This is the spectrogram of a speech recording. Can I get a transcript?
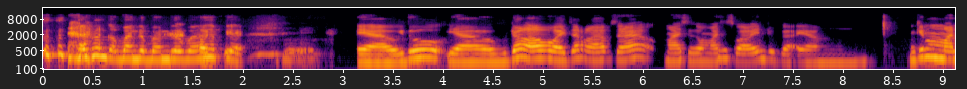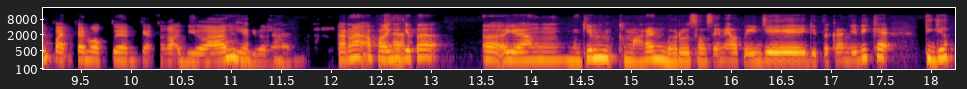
Nggak bandel-bandel banget okay. ya. Ya itu ya udah lah wajar lah. Misalnya mahasiswa-mahasiswa lain juga yang mungkin memanfaatkan waktu yang kayak kakak bilang iya. gitu kan. Karena apalagi nah. kita uh, yang mungkin kemarin baru selesai LPJ gitu kan. Jadi kayak 30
